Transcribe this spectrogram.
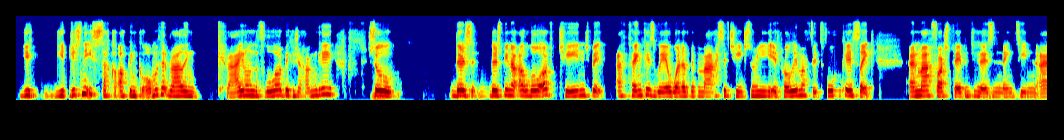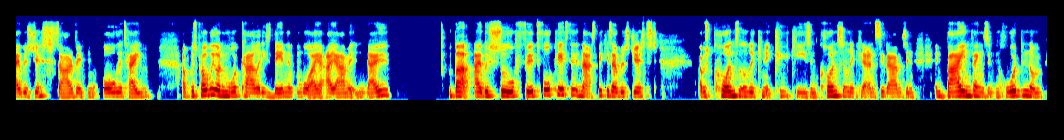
you you just need to suck it up and go on with it rather than crying on the floor because you're hungry. So mm. there's there's been a, lot of change, but I think as well one of the massive changes for me is probably my food focus. Like in my first prep in 2019, I was just starving all the time. I was probably on more calories then than what I, I am at now. But I was so food focused, and that's because I was just I was constantly looking at cookies and constantly looking at Instagrams and, and buying things and hoarding them.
